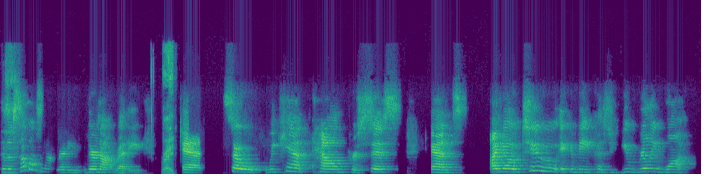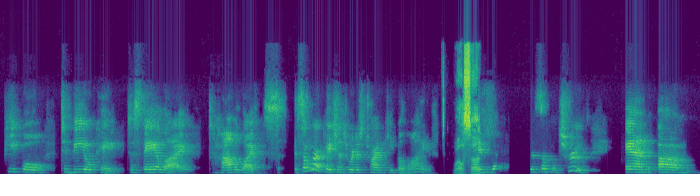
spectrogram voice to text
Because if mm. someone's not ready, they're not ready. Right. And so we can't hound, persist. And I know too, it can be because you really want people to be okay, to stay alive, to have a life. Some of our patients we're just trying to keep alive. Well said. The simple truth. And um,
